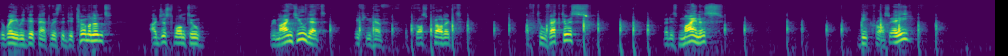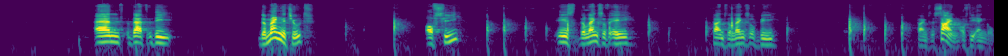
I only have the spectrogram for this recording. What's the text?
the way we did that with the determinant. I just want to remind you that if you have a cross product of two vectors, that is minus B cross A, and that the, the magnitude of C is the length of A times the length of B times the sine of the angle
